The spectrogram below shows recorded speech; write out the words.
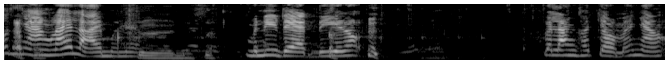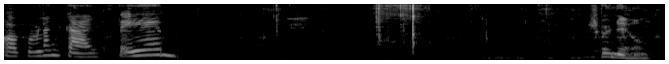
คนยางหลายหลายๆมือเนี่ย Schön ist er. มันนี่แดดดีเนาะฝรั่งเขาเจอดแม่ยางออกกำลังกายเต็ม Schöne Hund. 그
